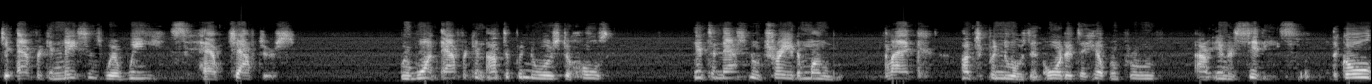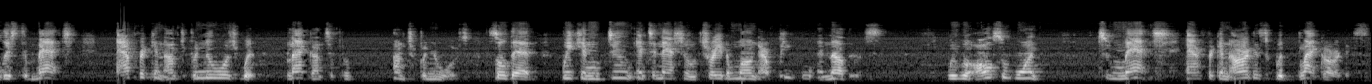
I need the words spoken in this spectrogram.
to African nations where we have chapters. We want African entrepreneurs to host international trade among black entrepreneurs in order to help improve our inner cities. The goal is to match African entrepreneurs with black entrepreneurs so that we can do international trade among our people and others. We will also want to match African artists with black artists.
